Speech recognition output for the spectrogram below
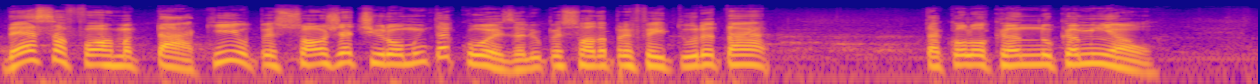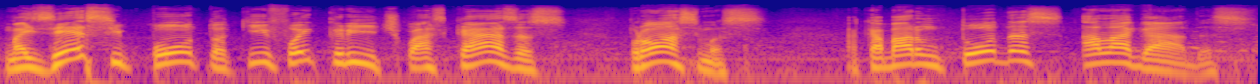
Dessa forma que está aqui, o pessoal já tirou muita coisa. Ali o pessoal da prefeitura está tá colocando no caminhão. Mas esse ponto aqui foi crítico. As casas próximas acabaram todas alagadas.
